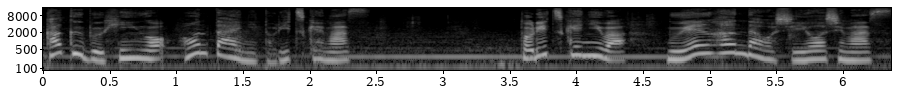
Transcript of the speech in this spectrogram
各部品を本体に取り付けます。取り付けには無塩ハンダを使用します。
